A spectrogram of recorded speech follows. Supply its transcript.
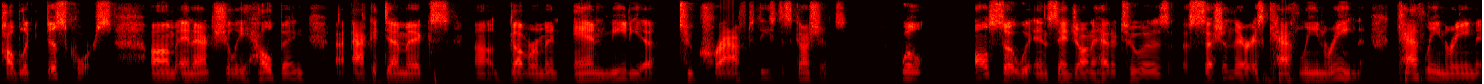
public discourse um, and actually helping uh, academics, uh, government, and media to craft these discussions. Well, also in Sanjana Hattotuwa's session there is Kathleen Reen. Kathleen Reen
